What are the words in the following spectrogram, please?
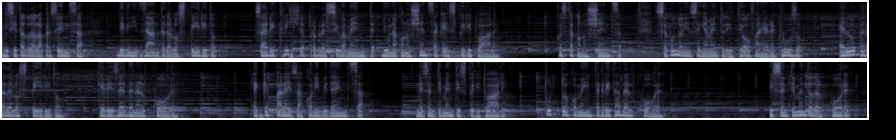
visitato dalla presenza divinizzante dello Spirito, si arricchisce progressivamente di una conoscenza che è spirituale. Questa conoscenza, secondo l'insegnamento di Teofane Recluso, è l'opera dello Spirito che risiede nel cuore e che palesa con evidenza nei sentimenti spirituali, tutto come integrità del cuore. Il sentimento del cuore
